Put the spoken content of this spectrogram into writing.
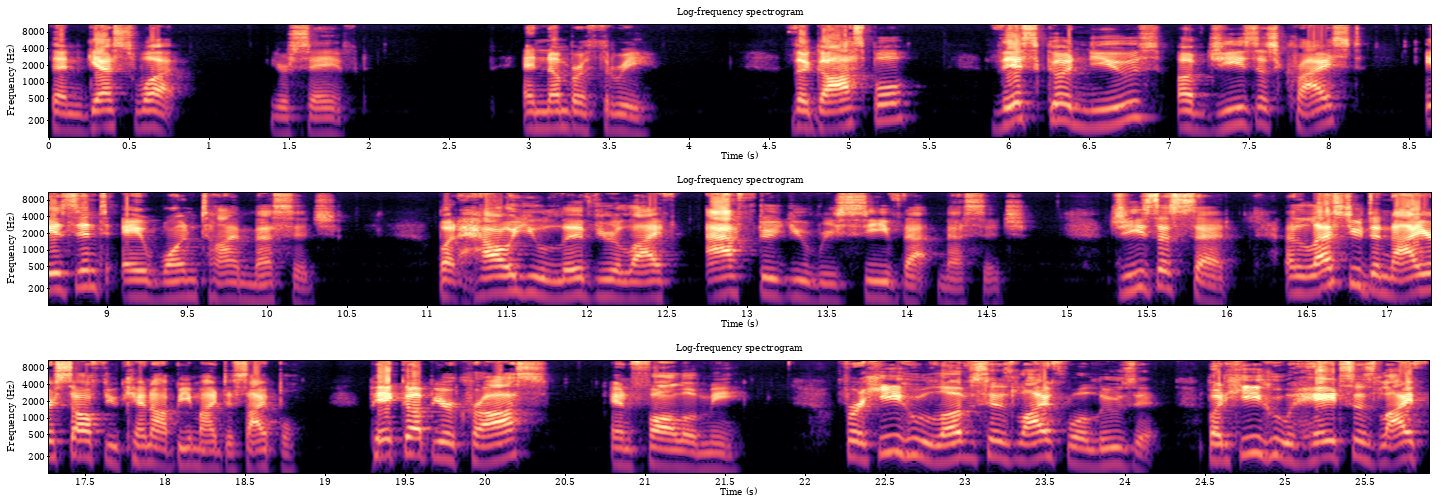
then guess what? You're saved. And number three, the gospel, this good news of Jesus Christ, isn't a one time message, but how you live your life after you receive that message. Jesus said, Unless you deny yourself, you cannot be my disciple. Pick up your cross and follow me. For he who loves his life will lose it, but he who hates his life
